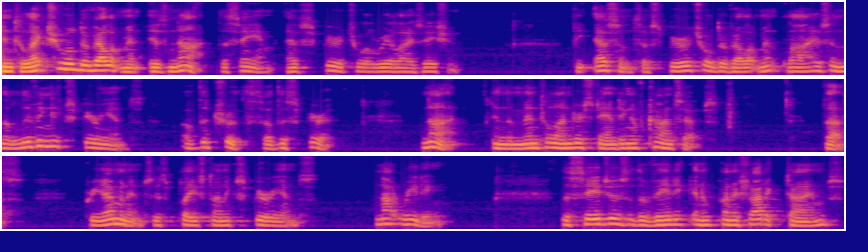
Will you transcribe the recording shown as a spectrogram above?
Intellectual development is not the same as spiritual realization. The essence of spiritual development lies in the living experience of the truths of the Spirit, not in the mental understanding of concepts. Thus, preeminence is placed on experience, not reading. The sages of the Vedic and Upanishadic times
